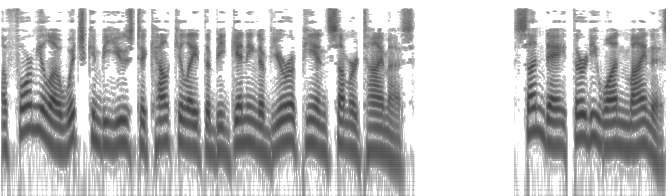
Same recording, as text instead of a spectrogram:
A formula which can be used to calculate the beginning of European Summer Time is Sunday 31 minus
